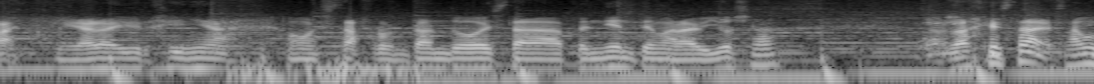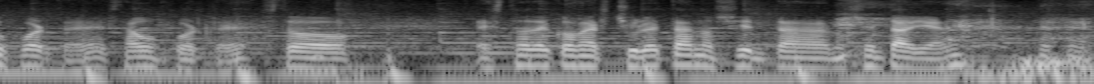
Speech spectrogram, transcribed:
Bueno, mirar a Virginia cómo está afrontando esta pendiente maravillosa. La verdad es que está, está muy fuerte, ¿eh? está muy fuerte. ¿eh? Esto, esto de comer chuleta nos sienta, nos sienta bien. ¿eh?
